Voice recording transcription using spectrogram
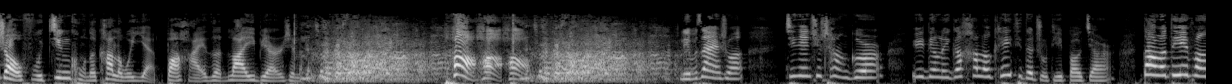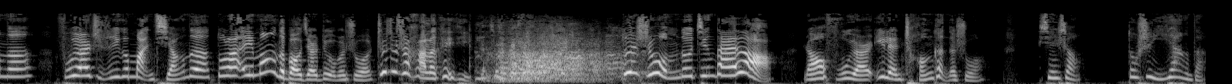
少妇惊恐的看了我一眼，把孩子拉一边去了。哈哈哈！李不在说，今天去唱歌，预定了一个 Hello Kitty 的主题包间到了地方呢，服务员指着一个满墙的哆啦 A 梦的包间对我们说：“这就是 Hello Kitty。”顿时我们都惊呆了。然后服务员一脸诚恳的说：“先生，都是一样的。”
